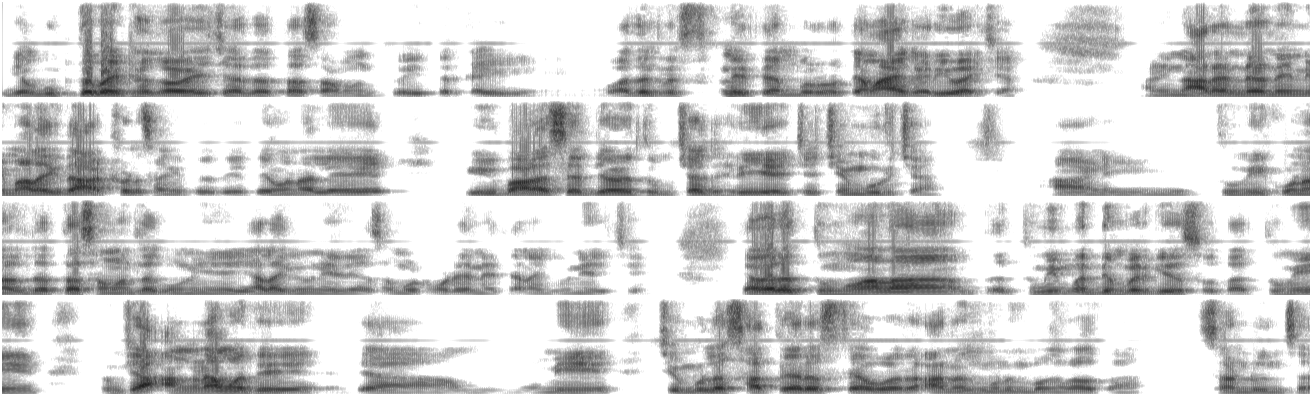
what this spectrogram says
ज्या गुप्त बैठका व्हायच्या दत्ता सामंत किंवा इतर काही वादग्रस्त नेत्यांबरोबर त्या माझ्या घरी व्हायच्या. आणि नारायण राणेंनी मला एकदा आठवण सांगितली होती. ते म्हणाले की बाळासाहेब ज्यावेळी तुमच्या घरी यायचे चेंबूरच्या आणि तुम्ही कोणाला दत्ता सामंतला घेऊन ये याला घेऊन ये असं मोठमोठ्या नेत्यांना घेऊन यायचे. त्यावेळेला तुम्हाला तुम्ही मध्यमवर्गीय होता. तुम्ही तुमच्या अंगणामध्ये त्या मी चेंबूरला सातव्या रस्त्यावर आनंद म्हणून बंगला होता सांडूंचा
